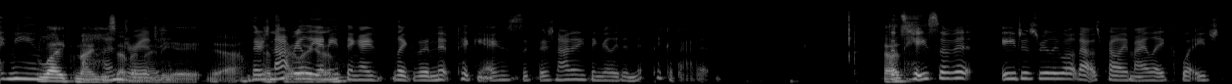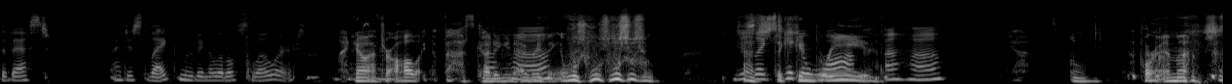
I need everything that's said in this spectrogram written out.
I mean, Like 97, 98. Yeah. There's not really good. anything I like the nitpicking. I just like there's not anything really to nitpick about it. That's- The pace of it ages really well. That was probably my like what aged the best. I just like moving a little slower. I know after all like the fast cutting Uh-huh. and everything. Whoosh, whoosh, whoosh, whoosh. Just Yeah, like it's like you take a can walk. breathe. Uh huh. Yes. Oh, poor Emma. She's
